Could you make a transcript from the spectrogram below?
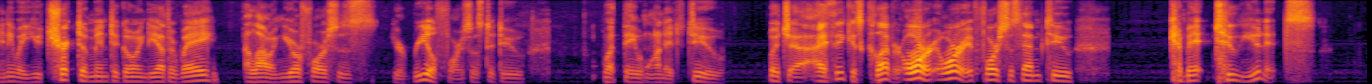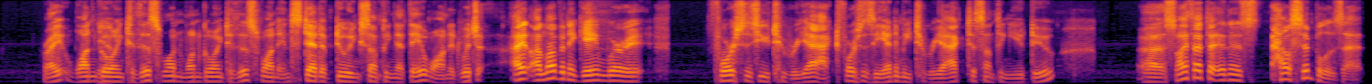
Anyway, you tricked them into going the other way, allowing your forces, your real forces, to do what they wanted to do, which I think is clever. Or or it forces them to commit two units, right? One Yeah. going to this one, one going to this one, instead of doing something that they wanted. Which I, I love in a game where it forces you to react, forces the enemy to react to something you do. Uh, so I thought that, and it's how simple is that?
